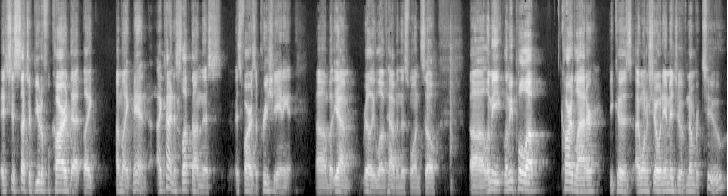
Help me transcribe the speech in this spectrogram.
it's just such a beautiful card that like I'm like, man, I kind of slept on this as far as appreciating it. Um, but yeah, really love having this one. So uh, let me let me pull up card ladder because I want to show an image of number two.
